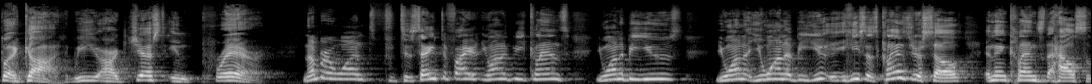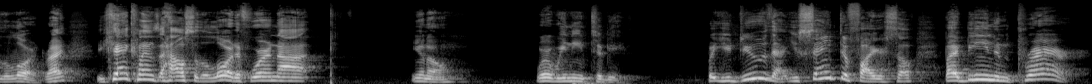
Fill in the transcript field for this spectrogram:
but God. We are just in prayer. Number one, to sanctify, you want to be cleansed? You want to be used? You want to, you want to be, you, he says, cleanse yourself and then cleanse the house of the Lord, right? You can't cleanse the house of the Lord if we're not, you know, where we need to be. But you do that. You sanctify yourself by being in prayer.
